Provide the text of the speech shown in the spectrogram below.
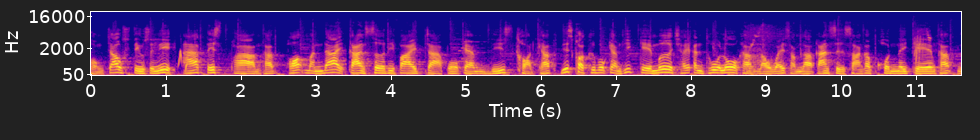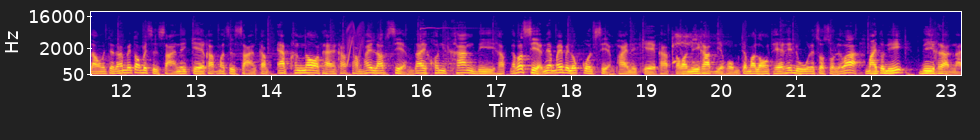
ของเจ้า Steel Series Artist Palm ครับ เพราะมันได้การเซอร์ติฟายจากโปรแกรม Discord ครับ Discord คือโปรแกรมที่เกมเมอร์ใช้กันทั่วโลกครับ เราไว้สำหรับการสื่อสารกับคนในเกมครับ เราจะได้ไม่ต้องไปสื่อสารในเกมครับ มาสื่อสารกับแอปข้างนอกแทนครับทำให้รับเสียงได้ค่อนข้างดีครับ แล้วก็เสียงเนี่ยไม่ไปรบกวนเสียงภายในเกมครับ ตอนนี้ครับเดี๋ยวผมจะมาลองเทสให้ดูในสดๆเลยว่าไมค์ตัวนี้ดีขนาดไหน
